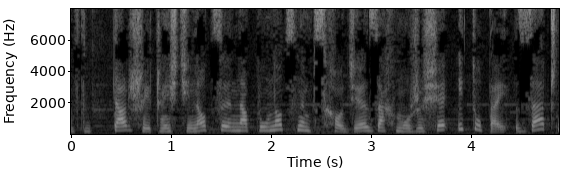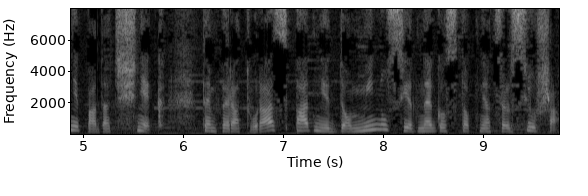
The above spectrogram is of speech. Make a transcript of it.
W dalszej części nocy na północnym wschodzie zachmurzy się i tutaj zacznie padać śnieg. Temperatura spadnie do minus jednego stopnia Celsjusza.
